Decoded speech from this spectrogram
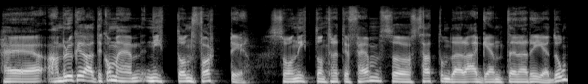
Eh, han brukade alltid komma hem 1940, så 1935 så satt de där agenterna redo.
